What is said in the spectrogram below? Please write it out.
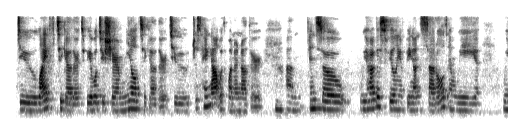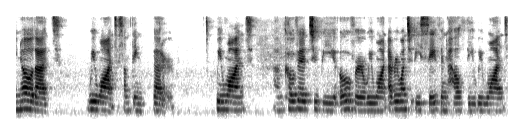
do life together, to be able to share a meal together, to just hang out with one another. Mm. Um, and so we have this feeling of being unsettled, and we we know that we want something better. We want um, COVID to be over. We want everyone to be safe and healthy. We want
